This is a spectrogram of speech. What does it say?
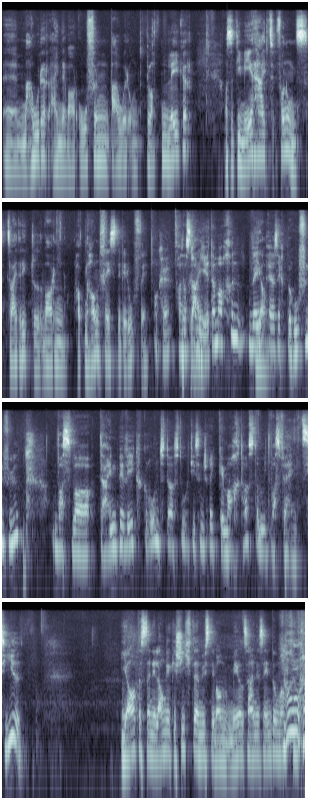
äh, Maurer, einer war Ofenbauer und Plattenleger. Also die Mehrheit von uns, zwei Drittel, waren, hatten handfeste Berufe. Okay, also das zwei, kann jeder machen, wenn ja. er sich berufen fühlt. Was war dein Beweggrund, dass du diesen Schritt gemacht hast und mit was für ein Ziel? Ja, das ist eine lange Geschichte, müsste man mehr als eine Sendung machen.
